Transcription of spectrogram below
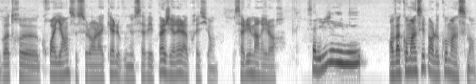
votre euh, croyance selon laquelle vous ne savez pas gérer la pression. Salut Marie-Laure. Salut Jérémy. On va commencer par le commencement.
